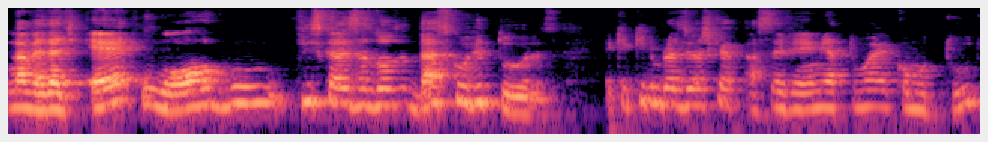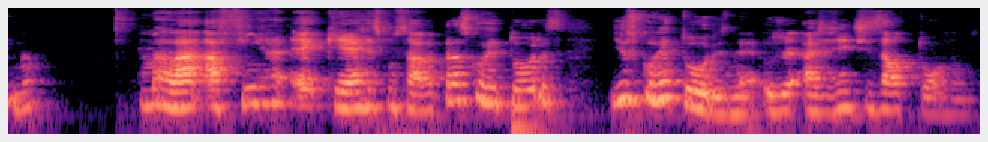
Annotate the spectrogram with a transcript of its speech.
na verdade, é um órgão fiscalizador das corretoras. É que aqui no Brasil acho que a CVM atua como tudo, né? Mas lá a FINRA é que é responsável pelas corretoras e os corretores, né? Os agentes autônomos.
